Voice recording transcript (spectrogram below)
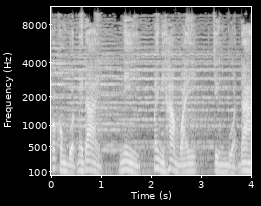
ก็คงบวชไม่ได้ นี่ไม่มีห้ามไว้จึงบวชได้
